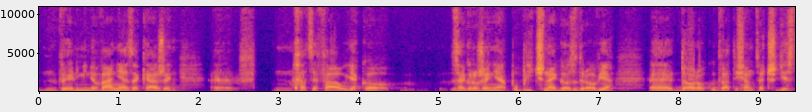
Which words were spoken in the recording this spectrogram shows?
wyeliminowania zakażeń HCV jako zagrożenia publicznego zdrowia e, do roku 2030.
